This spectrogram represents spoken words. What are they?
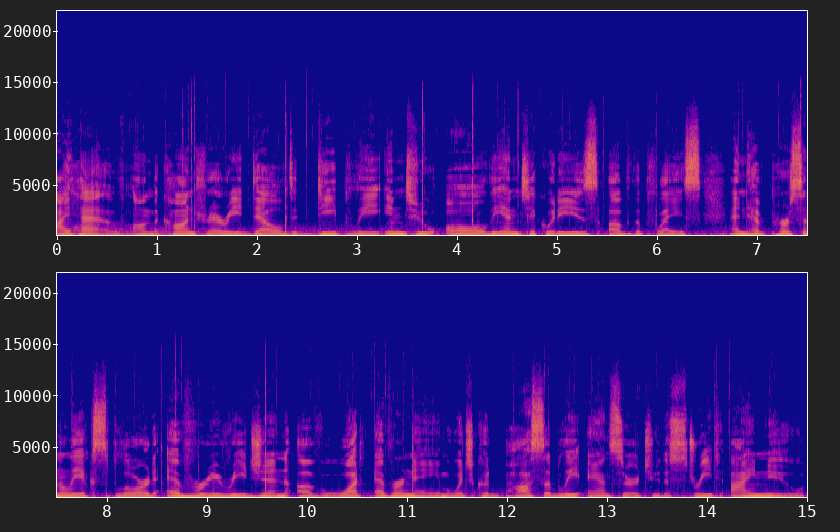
I have, on the contrary, delved deeply into all the antiquities of the place and have personally explored every region of whatever name which could possibly answer to the street I knew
